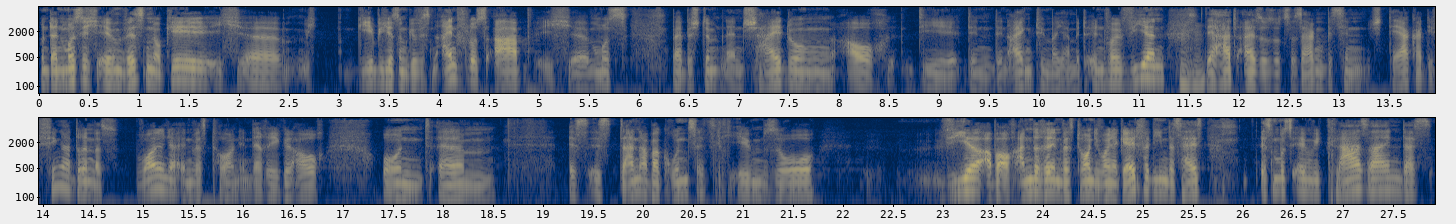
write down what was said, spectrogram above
Und dann muss ich eben wissen, okay, ich, äh, ich gebe hier so einen gewissen Einfluss ab. Ich äh, muss bei bestimmten Entscheidungen auch die, den, den Eigentümer ja mit involvieren. Mhm. Der hat also sozusagen ein bisschen stärker die Finger drin. Das wollen ja Investoren in der Regel auch. Und ähm, es ist dann aber grundsätzlich eben so, wir, aber auch andere Investoren, die wollen ja Geld verdienen. Das heißt, es muss irgendwie klar sein, dass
